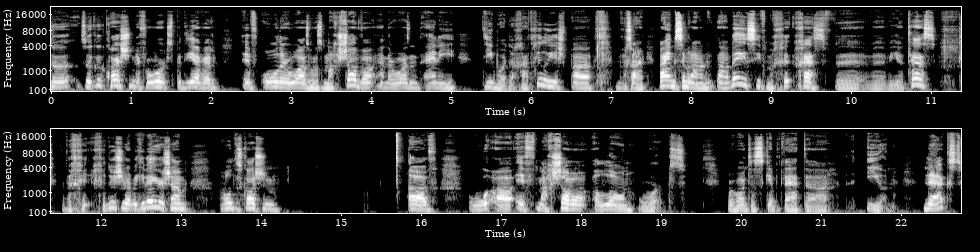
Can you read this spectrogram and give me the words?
a it's a good question if it works, but the if all there was was machshava and there wasn't any dibur. The chatchila yesh sorry vayim siman beis sif ches v'yotes v'chidushi Rabbi Kiva Eger sham whole discussion of uh, if machshava alone works. We're going to skip that uh, eon. Next,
